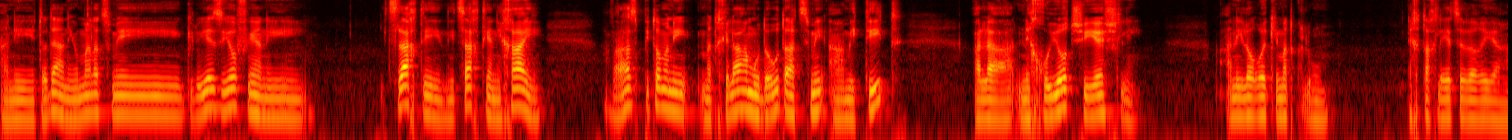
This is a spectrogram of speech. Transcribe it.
אני, אתה יודע, אני אומר לעצמי, כאילו, איזה יופי, אני הצלחתי, ניצחתי, אני חי. אבל אז פתאום אני, מתחילה המודעות העצמי האמיתית על הנכויות שיש לי. אני לא רואה כמעט כלום. נחתך לי עצב הראייה.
